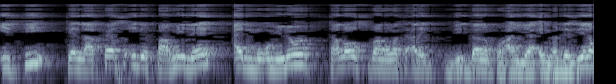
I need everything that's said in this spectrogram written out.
ici que la personne est parmi les al-mu'minun qu'Allah subhanahu wa ta'ala dit dans le Coran ya ayyuhallazina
